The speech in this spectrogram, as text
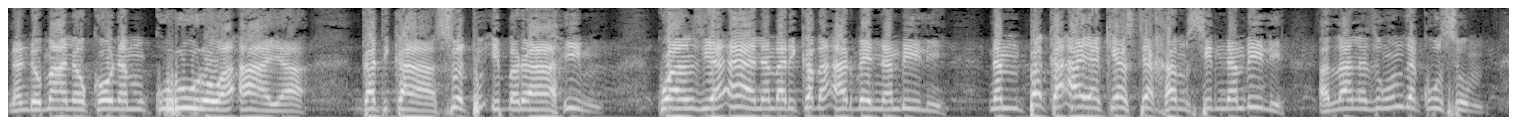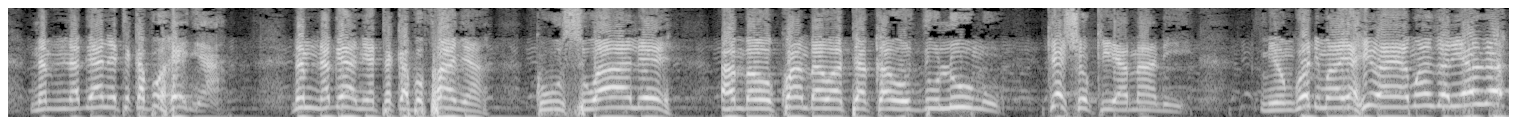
na ndio maana ukaona mkururo wa aya katika suratu Ibrahim. Kuanzia aya nambari kama 42 na mpaka aya kiasi cha 52 Allah anazungumza kuhusu namna gani atakavyohenya, namna gani atakavyofanya kuhusu wale ambao kwamba watakaodhulumu kesho kiamani miongoni mwa aya hiyo aya ya mwanzo alianza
